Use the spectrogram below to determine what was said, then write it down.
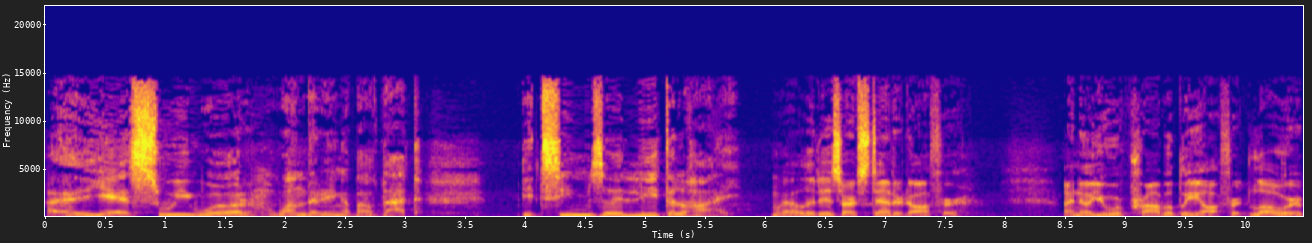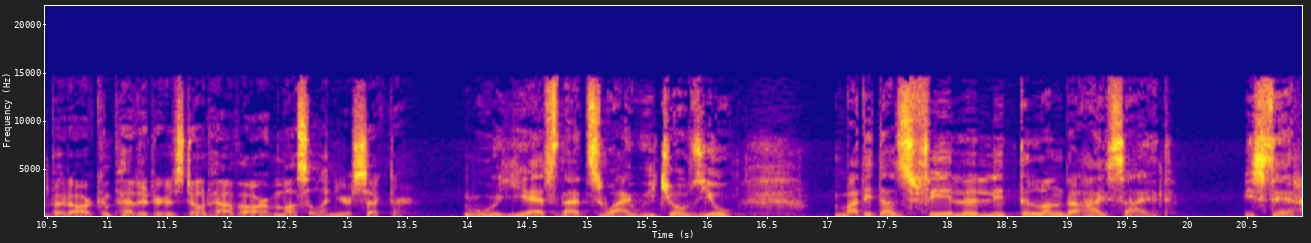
Uh, yes, we were wondering about that. It seems a little high. Well, it is our standard offer. I know you were probably offered lower, but our competitors don't have our muscle in your sector. Well, yes, that's why we chose you. But it does feel a little on the high side. Is there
